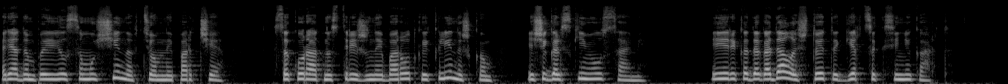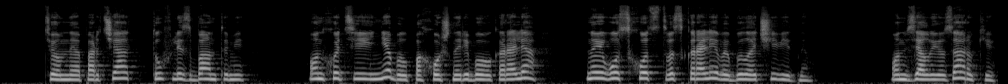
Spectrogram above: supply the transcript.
Рядом появился мужчина в темной парче с аккуратно стриженной бородкой клинышком и щегольскими усами. Эрика догадалась, что это герцог Синегард. Темная парча, туфли с бантами. Он хоть и не был похож на рябого короля, но его сходство с королевой было очевидным. Он взял ее за руки,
